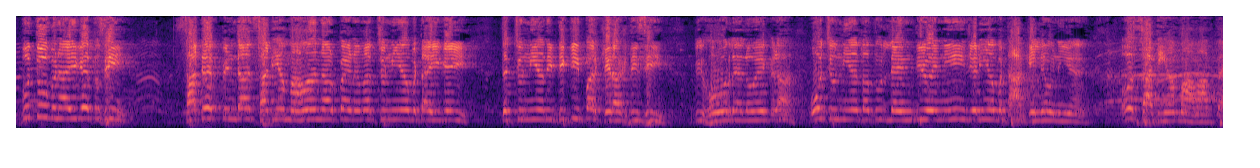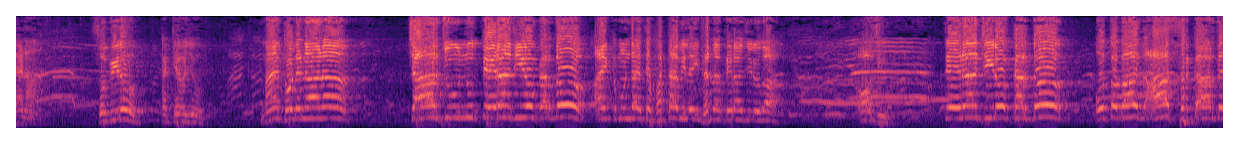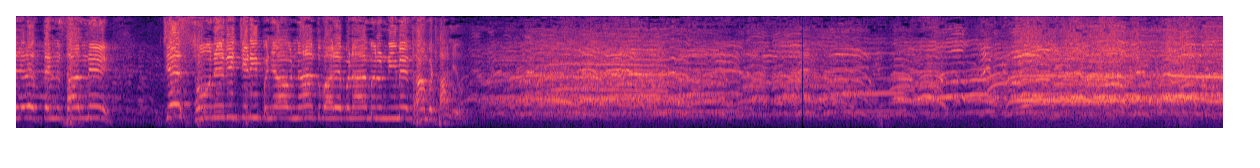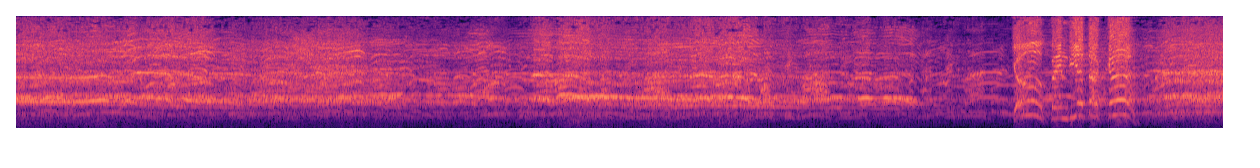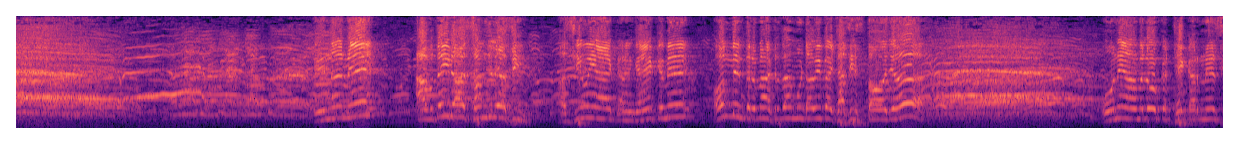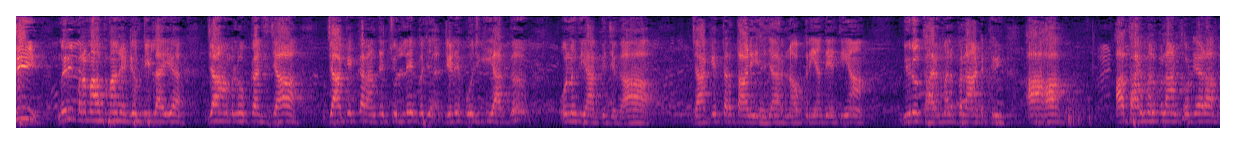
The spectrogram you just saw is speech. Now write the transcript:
ਬੁੱਧੂ ਬਣਾਈ ਗਏ ਤੁਸੀਂ। ਸਾਡੇ ਪਿੰਡਾਂ, ਸਾਡੀਆਂ ਮਾਵਾਂ ਨਾਲ ਭੈਣਾਂ ਨਾਲ ਚੁੰਨੀਆਂ ਬਟਾਈ ਗਈ ਤੇ ਚੁੰਨੀਆਂ ਦੀ ਡਿੱਗੀ ਭਰ ਕੇ ਰੱਖਦੀ ਸੀ। ਵੀ ਹੋਰ ਲੈ ਲਓ ਇਹ ਕਿਹੜਾ? ਉਹ ਚੁੰਨੀਆਂ ਤਾਂ ਤੂੰ ਲੈਂਦੀ ਹੋਈ ਨਹੀਂ, ਜਿਹੜੀਆਂ ਬਟਾ ਕੇ ਲਿਆਉਣੀ ਲਿਆਉਣੀਆਂ ਉਹ ਸਾਡੀਆਂ ਮਾਵਾਂ, ਭੈਣਾਂ। ਸੋ ਵੀਰੋ, ਇਕੱਠੇ ਹੋ ਜਾਓ। ਮੈਂ ਤੁਹਾਡੇ ਨਾਲ ਆ। 4 ਜੂਨ ਨੂੰ 13 ਜ਼ੀਰੋ ਕਰ ਦੋ। ਆ ਇੱਕ ਮੁੰਡਾ ਇੱਥੇ ਫੱਟਾ ਵੀ ਲਈ ਫਿਰਦਾ 13 ਜ਼ੀਰੋ ਦਾ। ਆਹ ਸੀ। 13 ਜ਼ੀਰੋ ਕਰ ਦੋ। ਉਸ ਤੋਂ ਬਾਅਦ ਆ ਸਰਕਾਰ ਦੇ ਜਿਹੜੇ 3 ਸਾਲ ਨੇ, ਜੇ ਸੋਨੇ ਦੀ ਚਿੜੀ ਪੰਜਾਬ ਨਾ ਦੁਬਾਰੇ ਬਣਾਇਆ ਮੈਨੂੰ ਨੀਵੇਂ ਥਾਂ ਬਿਠਾ ਲਿਓ। ਪੈਂਦੀ ਆ ਤੱਕ। ਇਹਨਾਂ ਨੇ ਆਪਦਾ ਹੀ ਰਾਜ ਸਮਝ ਲਿਆ ਸੀ। ਅਸੀਂ ਵੀ ਆਇਆ ਕਰਾਂਗੇ ਕਿਵੇਂ? ਉਹ ਮਹਿੰਦਰ ਭੱਟ ਦਾ ਮੁੰਡਾ ਵੀ ਬੈਠਾ ਸੀ ਸਤੌਜ। ਉਹਨੇ ਆਮ ਲੋਕ ਇਕੱਠੇ ਕਰਨੇ ਸੀ। ਮੇਰੀ ਪ੍ਰਮਾਤਮਾ ਨੇ ਡਿਊਟੀ ਲਾਈ ਆ। ਜਾਂ ਆਮ ਲੋਕਾਂ 'ਚ ਜਾ। ਜਾ ਕੇ ਘਰਾਂ ਦੇ ਚੁੱਲ੍ਹੇ ਜਿਹੜੇ ਬੁਝ ਗਈ ਅੱਗ, ਉਹਨਾਂ ਦੀ ਅੱਗ ਜਗਾ। ਜਾ ਕੇ 43000 ਨੌਕਰੀਆਂ ਦੇਤੀਆਂ। ਵੀਰੋ ਥਰਮਲ ਪਲਾਂਟ ਖਰੀ ਆਹਾ ਆ ਥਰਮਲ ਪਲਾਂਟ ਤੁਹਾਡੇ ਵਾਲਾ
